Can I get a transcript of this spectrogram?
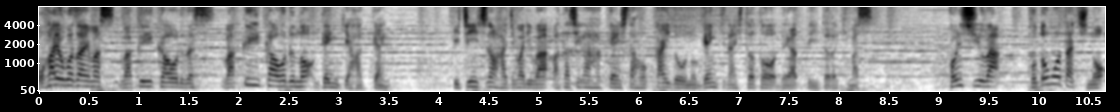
おはようございます。和久井薫です。和久井薫の元気発見。一日の始まりは私が発見した北海道の元気な人と出会っていただきます。今週は子どもたちの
